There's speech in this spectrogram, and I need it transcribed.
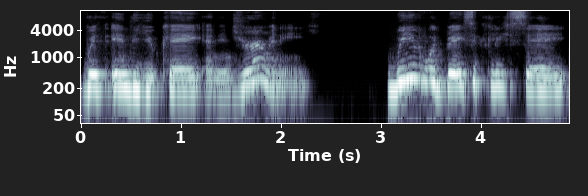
within the UK and in Germany, we would basically say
